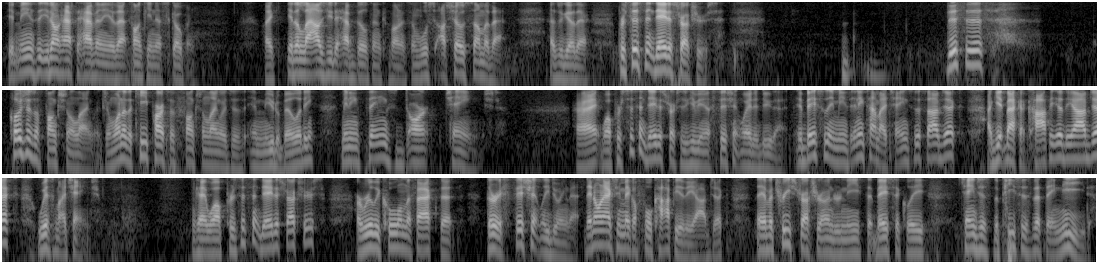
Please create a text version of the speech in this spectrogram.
It means that you don't have to have any of that funkiness scoping. Like it allows you to have built-in components, and we'll, I'll show some of that as we go there. Persistent data structures. This is, Clojure is a functional language, and one of the key parts of functional language is immutability, meaning things aren't changed. All right, well, persistent data structures give you an efficient way to do that. It basically means anytime I change this object, I get back a copy of the object with my change. Okay, well, persistent data structures are really cool in the fact that they're efficiently doing that. They don't actually make a full copy of the object. They have a tree structure underneath that basically changes the pieces that they need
